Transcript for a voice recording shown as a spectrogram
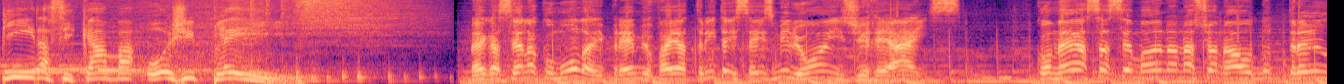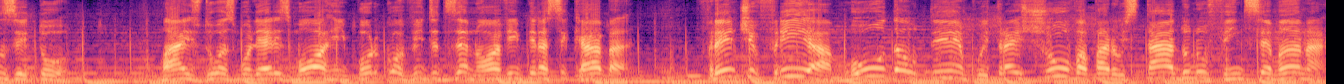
Piracicaba Hoje Play. Mega Sena acumula e prêmio vai a 36 milhões de reais. Começa a Semana Nacional do Trânsito. Mais duas mulheres morrem por Covid-19 em Piracicaba. Frente fria muda o tempo e traz chuva para o estado no fim de semana.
